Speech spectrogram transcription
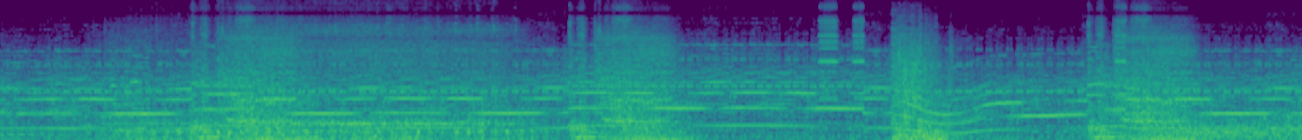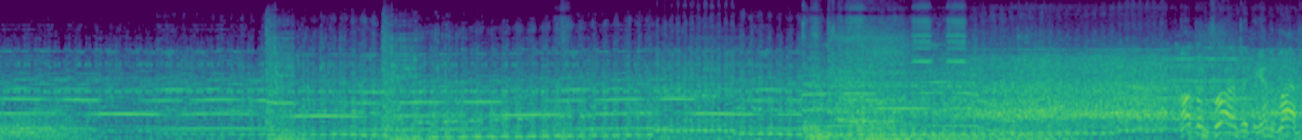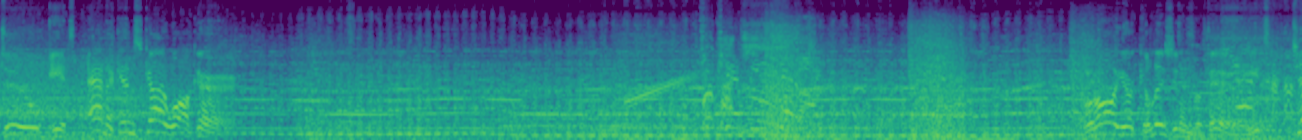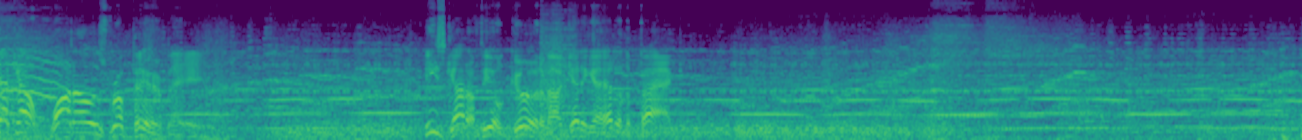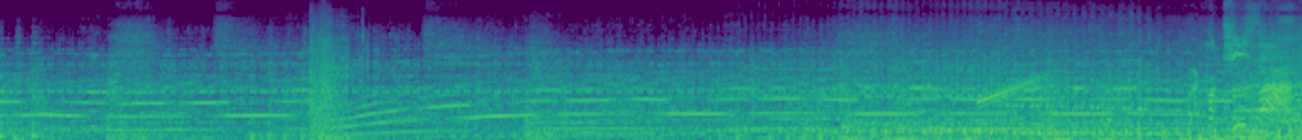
Up in front at the end of lap two, it's Anakin Skywalker. For all your collision and repair needs, check out Watto's Repair Bay. He's got to feel good about getting ahead of the pack. Oh,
